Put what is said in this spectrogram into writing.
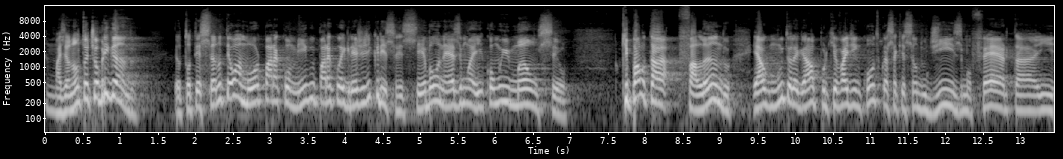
uhum. mas eu não estou te obrigando. Eu estou testando o teu amor para comigo e para com a igreja de Cristo. Receba o Onésimo aí como irmão seu. O que Paulo está falando é algo muito legal, porque vai de encontro com essa questão do dízimo, oferta e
